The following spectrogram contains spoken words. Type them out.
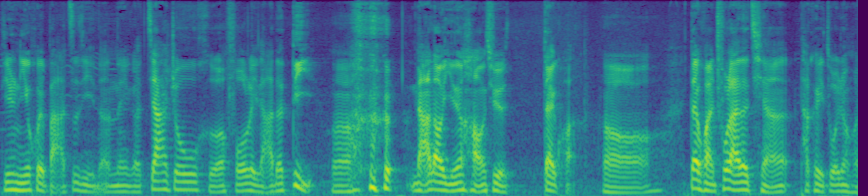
迪士尼会把自己的那个加州和佛罗里达的地啊。拿到银行去贷款，哦。贷款出来的钱，他可以做任何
